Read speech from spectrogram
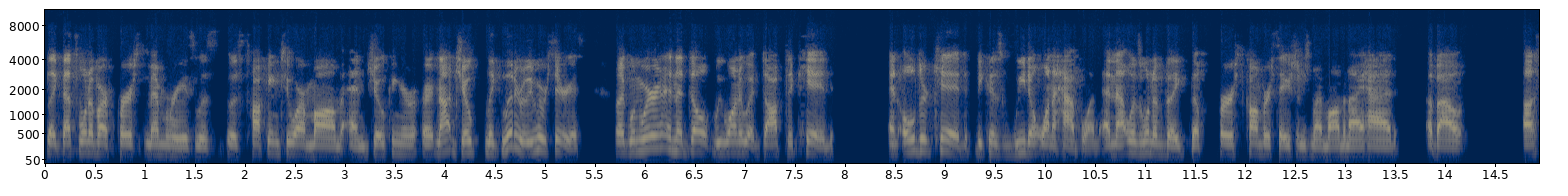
like that's one of our first memories was was talking to our mom and joking or, or not joke like literally we were serious. Like when we're an adult, we want to adopt a kid, an older kid, because we don't want to have one. And that was one of the, like the first conversations my mom and I had about us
